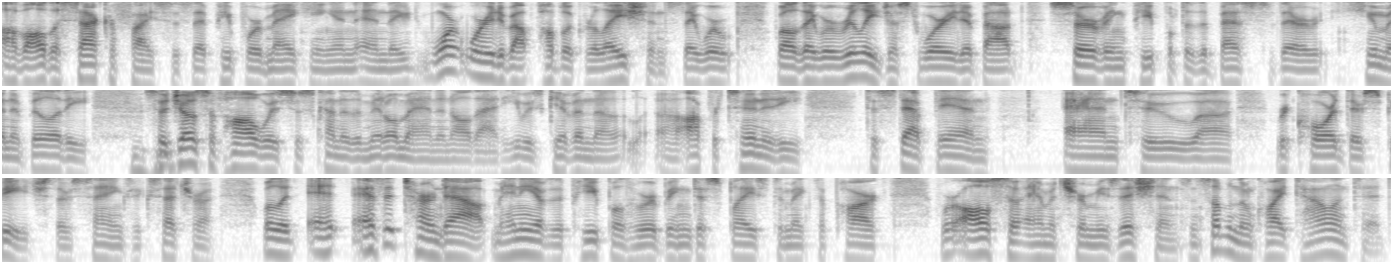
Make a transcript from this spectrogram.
of all the sacrifices that people were making and, and they weren't worried about public relations they were well they were really just worried about serving people to the best of their human ability mm-hmm. so joseph hall was just kind of the middleman and all that he was given the uh, opportunity to step in and to uh, record their speech, their sayings, etc. Well, it, it, as it turned out, many of the people who were being displaced to make the park were also amateur musicians, and some of them quite talented.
